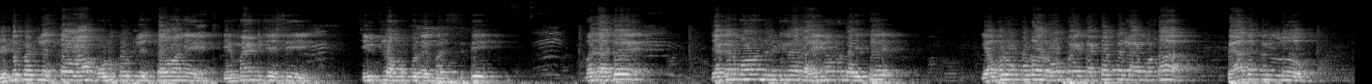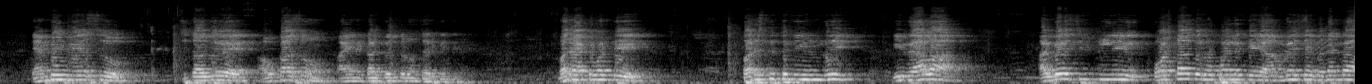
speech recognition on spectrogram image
రెండు కోట్లు ఇస్తావా? మూడు కోట్లు ఇస్తావా అని డిమాండ్ చేసి సీట్లు అమ్ముకునే పరిస్థితి. మరి అదే జగన్మోహన్ రెడ్డి గారు హయాంలో అయితే ఎవరు కూడా రూపాయి కట్టక్కర్ లేకుండా పేద పిల్లలు ఎంబీబీఎస్ చదివే అవకాశం ఆయన కల్పించడం జరిగింది. మరి అటువంటి పరిస్థితి నుండి ఈవేళ అవే సీట్లని కోట్లాది రూపాయలకి అమ్మేసే విధంగా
